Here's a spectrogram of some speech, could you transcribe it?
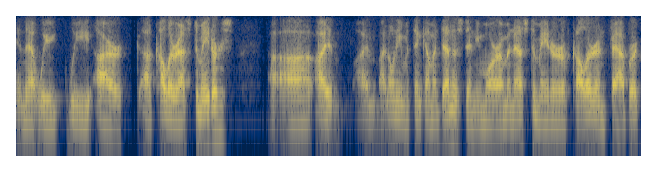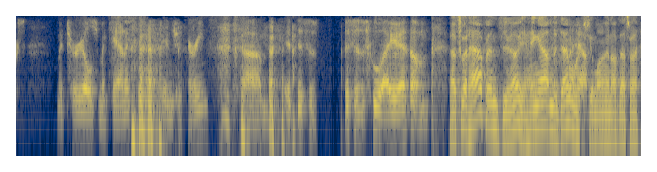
and that we we are uh, color estimators. Uh, I, I I don't even think I'm a dentist anymore. I'm an estimator of color and fabrics materials mechanics engineering. Um, it, this is this is who I am. That's what happens. You know, you hang out in the dental industry long enough. That's what. I,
